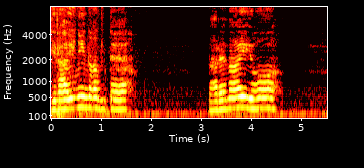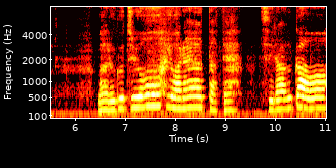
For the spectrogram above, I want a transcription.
嫌いになんてなれないよ。悪口を言われたって知らん顔。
